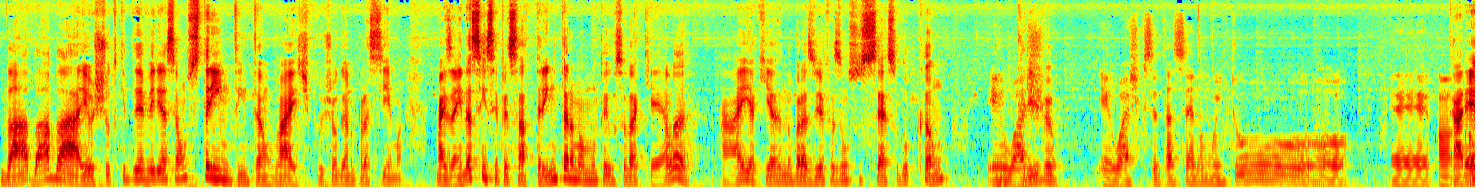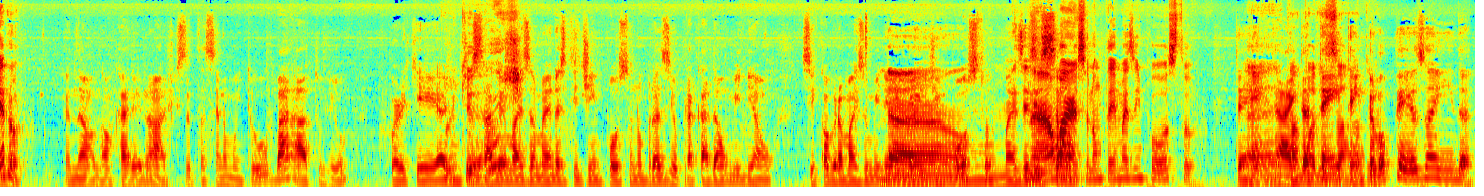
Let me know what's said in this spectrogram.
blá blá blá. Eu chuto que deveria ser uns 30, então, vai, tipo, jogando pra cima. Mas ainda assim, você pensar 30 numa montanha russa daquela, ai, aqui no Brasil ia fazer um sucesso do cão. Eu Incrível. acho. Eu acho que você tá sendo muito. É, com- Careiro? com- Não, não, careiro não. Acho que você tá sendo muito barato, viu? Porque a Por gente sabe mais ou menos que de imposto no Brasil, para cada um milhão, se cobra mais um milhão e meio de imposto. mas eles não, são... Márcio, não tem mais imposto. Tem, É, tá ainda tem, atualizado. tem pelo peso ainda.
